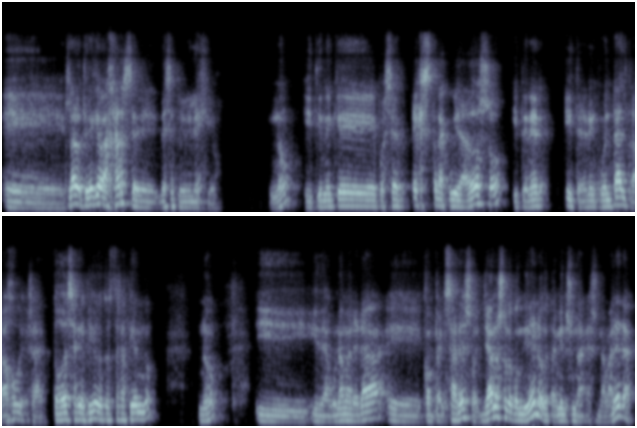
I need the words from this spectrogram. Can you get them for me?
eh, claro, tiene que bajarse de, ese privilegio, ¿no? Y tiene que pues, ser extra cuidadoso y tener, y tener en cuenta el trabajo, o sea, todo el sacrificio que tú estás haciendo, ¿no? Y, de alguna manera eh, compensar eso. Ya no solo con dinero, que también es una, es una manera,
